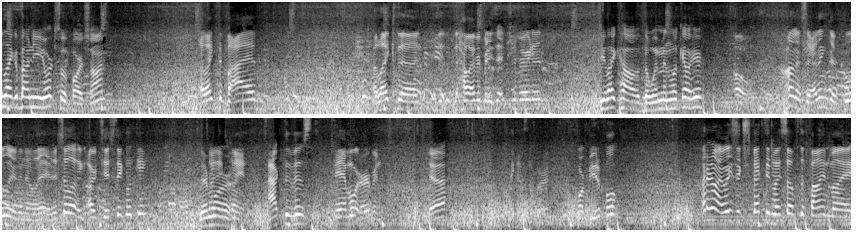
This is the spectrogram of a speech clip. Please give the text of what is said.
You like about New York so far, Sean? I like the vibe. I like the, the how everybody's introverted. Do you like how the women look out here? Oh, honestly, I think they're cooler than LA. They're so like artistic looking. They're to more activist. Yeah, more urban. Yeah. I think that's the word. More beautiful. I don't know. I always expected myself to find my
